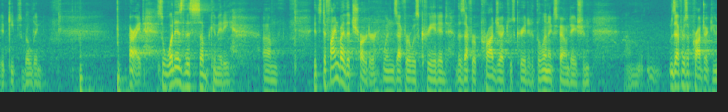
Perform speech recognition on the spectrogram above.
it keeps building. All right, so what is this subcommittee? Um, it's defined by the charter when Zephyr was created. The Zephyr project was created at the Linux Foundation. Um, Zephyr is a project you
